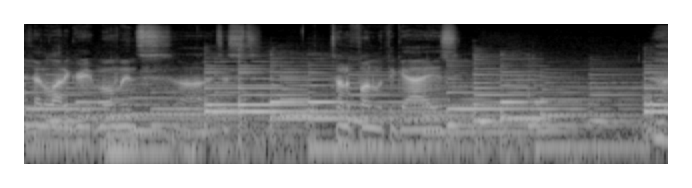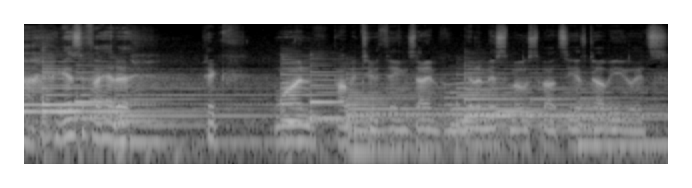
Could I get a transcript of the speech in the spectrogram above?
I've had a lot of great moments. Uh, just a ton of fun with the guys. I guess if I had to pick one, probably two things that I'm gonna miss most about CFW, it's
